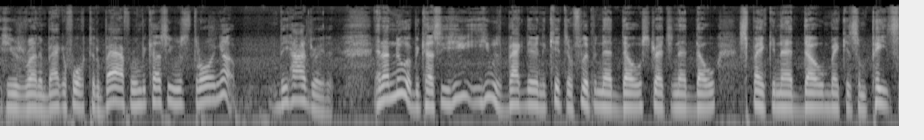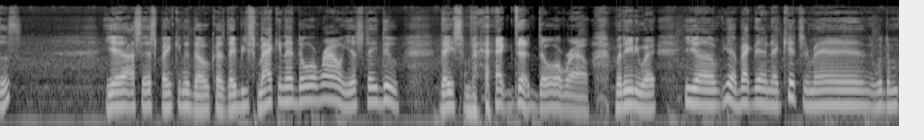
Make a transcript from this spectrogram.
he was running back and forth to the bathroom because he was throwing up dehydrated. And I knew it because he, he he was back there in the kitchen flipping that dough, stretching that dough, spanking that dough, making some pizzas. Yeah, I said spanking the dough because they be smacking that dough around. Yes, they do. They smacked that door around. But anyway, he um yeah back there in that kitchen, man, with them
